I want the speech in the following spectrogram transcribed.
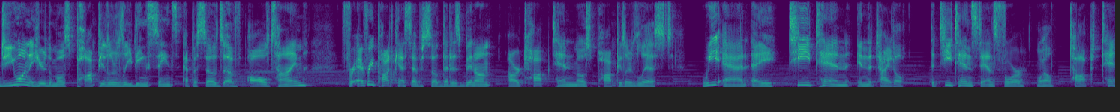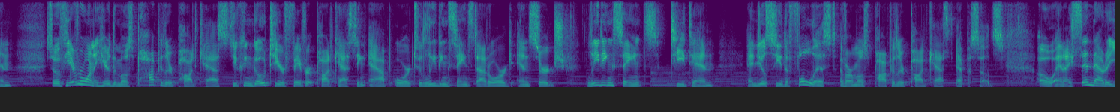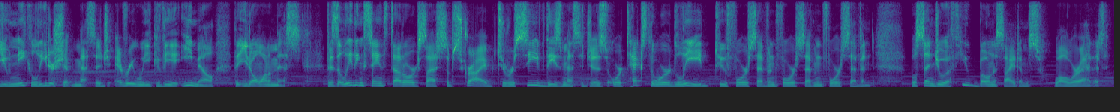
Do you want to hear the most popular Leading Saints episodes of all time? For every podcast episode that has been on our top 10 most popular list, we add a T10 in the title. The T10 stands for, well, top 10. So if you ever want to hear the most popular podcasts, you can go to your favorite podcasting app or to leadingsaints.org and search Leading Saints T10 and you'll see the full list of our most popular podcast episodes. Oh, and I send out a unique leadership message every week via email that you don't want to miss. Visit leadingsaints.org/subscribe to receive these messages or text the word lead to 474747. We'll send you a few bonus items while we're at it.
